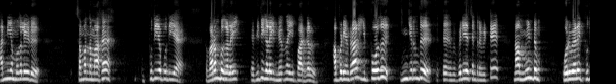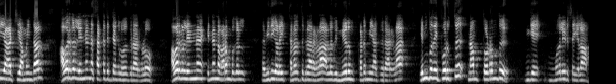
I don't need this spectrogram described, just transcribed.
அந்நிய முதலீடு சம்பந்தமாக புதிய புதிய வரம்புகளை விதிகளை நிர்ணயிப்பார்கள். அப்படி என்றால் இப்போது இங்கிருந்து வெளியே சென்று விட்டு நாம் மீண்டும் ஒருவேளை புதிய ஆட்சி அமைந்தால் அவர்கள் என்னென்ன சட்டத்திட்டங்கள் வகுக்கிறார்களோ அவர்கள் என்ன என்னென்ன வரம்புகள் விதிகளை தளர்த்துகிறார்களா அல்லது மேலும் கடுமையாக்குகிறார்களா என்பதை பொறுத்து நாம் தொடர்ந்து இங்கே முதலீடு செய்யலாம்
